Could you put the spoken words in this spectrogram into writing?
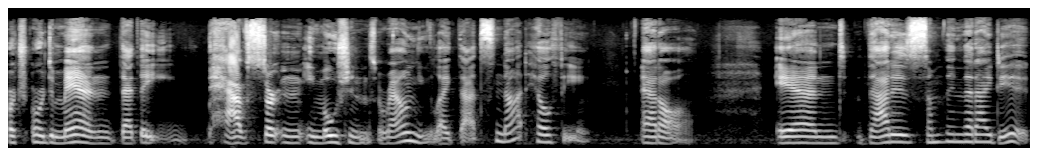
Or or demand that they have certain emotions around you. Like, that's not healthy at all. And that is something that I did.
